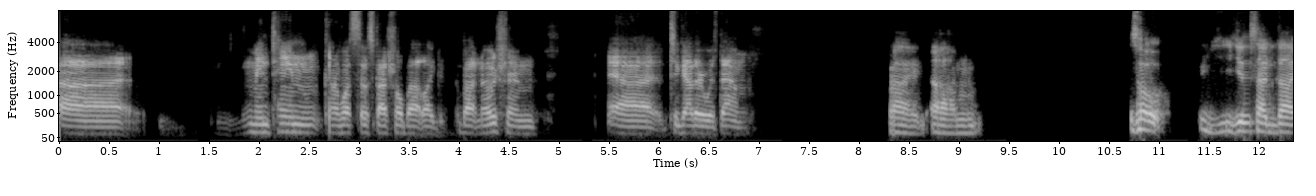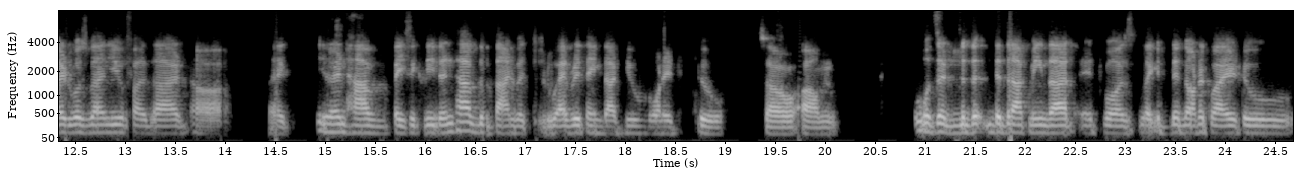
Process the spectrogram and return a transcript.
uh, maintain kind of what's so special about like about Notion uh, together with them. Right. Um, so you said that it was when you felt that uh, like you didn't have basically didn't have the bandwidth to do everything that you wanted to. So um, was it did, that mean that it was like it did not require to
